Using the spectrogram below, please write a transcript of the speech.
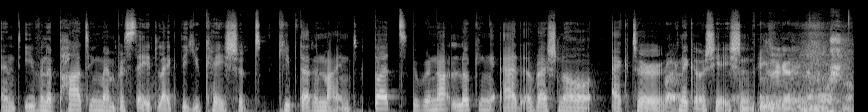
and even a parting member state like the UK should keep that in mind. But we're not looking at a rational actor Right. negotiation. Things are getting emotional.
